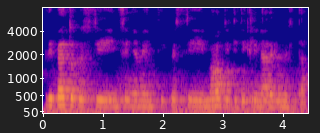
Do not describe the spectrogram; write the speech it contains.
Ripeto questi insegnamenti, questi modi di declinare l'umiltà.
